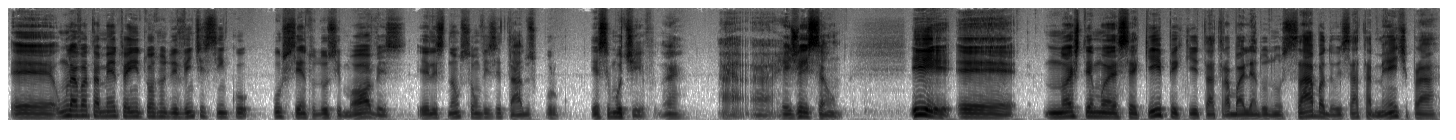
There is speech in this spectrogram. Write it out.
é, um levantamento aí em torno de 25% dos imóveis, eles não são visitados por esse motivo, né? A, a rejeição. E é, nós temos essa equipe que está trabalhando no sábado exatamente para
